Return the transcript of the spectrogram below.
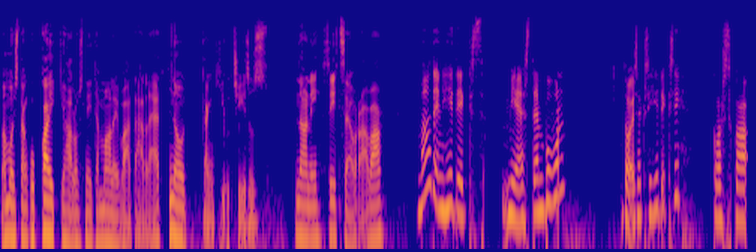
Mä muistan, kun kaikki halusi niitä, mä olin vaan tälleen, että no thank you Jesus. No niin, sit seuraavaa. Mä otin hitiksi miesten puvun, toiseksi hitiksi, koska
